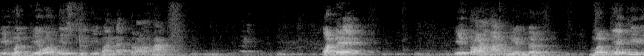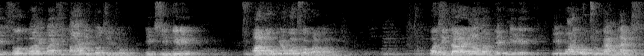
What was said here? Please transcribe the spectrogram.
એ મધ્યવર્તી સ્થિતિમાનના ત્રણ માર્ક છે. અને એ ત્રણ માર્કની અંદર મધ્યકની રીત શોધવાની પાછી ત્રણ રીતો છે જો. એક સીધી રીત. આનો ઉપયોગ ઓછો કરવાનો છે. પછી ધારેલા મધ્યકની રીત, એ પણ ઓછું કામ લાગશે.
